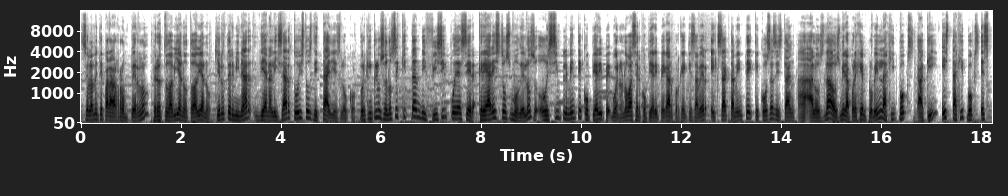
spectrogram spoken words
solamente para romperlo. Pero todavía no, todavía no. Quiero terminar de analizar todos estos detalles, loco. Porque incluso no sé qué tan difícil puede ser crear estos modelos o simplemente copiar y pegar. Bueno, no va a ser copiar y pegar porque hay que saber exactamente qué cosas están a, los lados. Mira, por ejemplo, ¿ven la hitbox aquí? Esta hitbox es,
